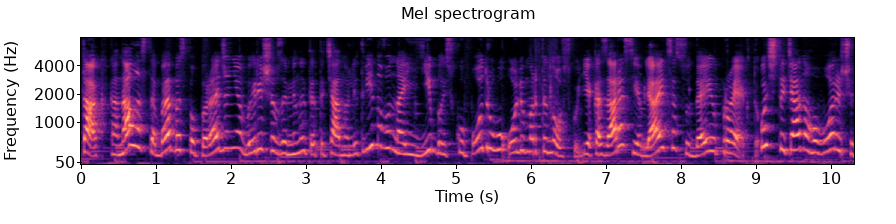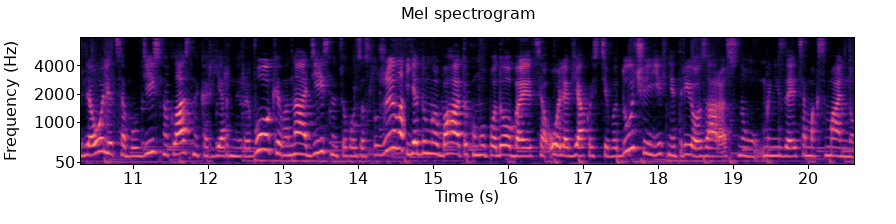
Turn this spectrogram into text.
Так, канал СТБ без попередження вирішив замінити Тетяну Літвінову на її близьку подругу Олю Мартиновську, яка зараз являється суддею проекту. Хоч Тетяна говорить, що для Олі це був дійсно класний кар'єрний ривок, і вона дійсно цього заслужила. І я думаю, багато кому подобається Оля в якості ведучої. Їхнє тріо зараз, ну мені здається, максимально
